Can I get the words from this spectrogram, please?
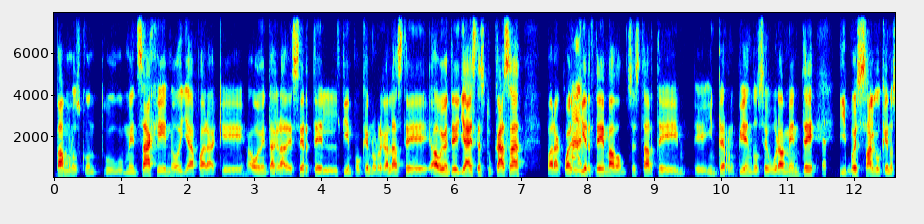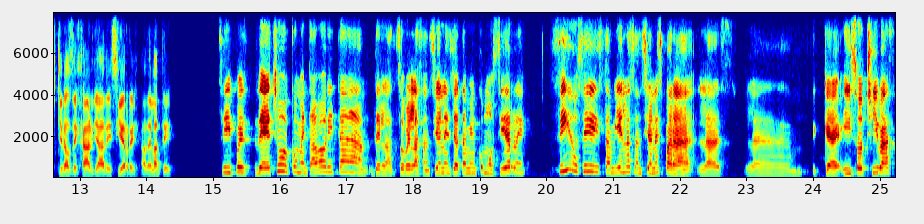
vámonos con tu mensaje, ¿no? Ya para que, obviamente, agradecerte el tiempo que nos regalaste. Obviamente, ya esta es tu casa. Para cualquier tema vamos a estarte eh, interrumpiendo seguramente. Y pues algo que nos quieras dejar ya de cierre. Adelante. Sí, pues de hecho comentaba ahorita de la, sobre las sanciones, ya también como cierre. Sí, o sí, también las sanciones para las la, que hizo Chivas.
